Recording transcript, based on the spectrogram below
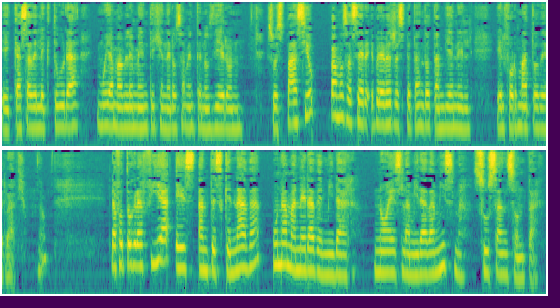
eh, Casa de Lectura, muy amablemente y generosamente nos dieron su espacio. Vamos a ser breves respetando también el, el formato de radio. La fotografía es, antes que nada, una manera de mirar, no es la mirada misma, Susan Sontag.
